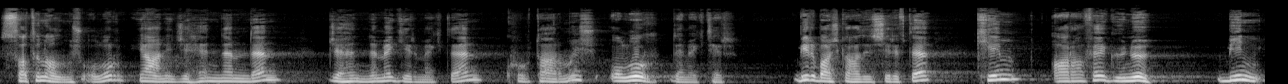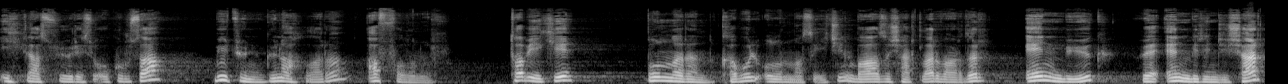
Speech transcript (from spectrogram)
satın almış olur. Yani cehennemden cehenneme girmekten kurtarmış olur demektir. Bir başka hadis-i şerifte kim Arafe günü bin İhlas suresi okursa bütün günahları affolunur. Tabii ki bunların kabul olunması için bazı şartlar vardır. En büyük ve en birinci şart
